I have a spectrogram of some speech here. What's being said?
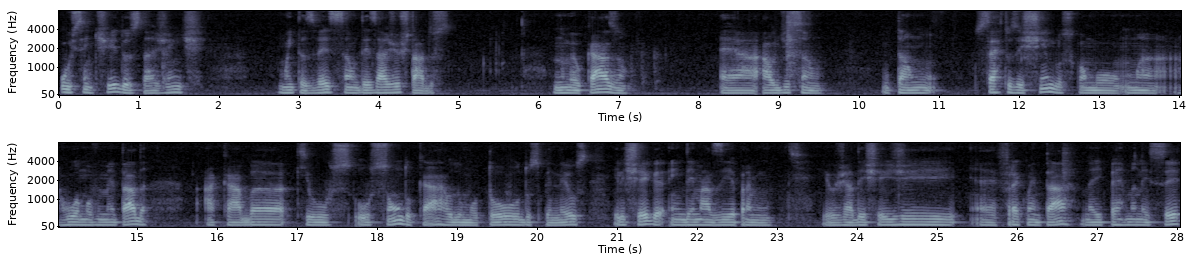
Os sentidos da gente muitas vezes são desajustados. No meu caso, é a audição. Então, certos estímulos, como uma rua movimentada, acaba que o, o som do carro, do motor, dos pneus, ele chega em demasia para mim. Eu já deixei de é, frequentar né, e permanecer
